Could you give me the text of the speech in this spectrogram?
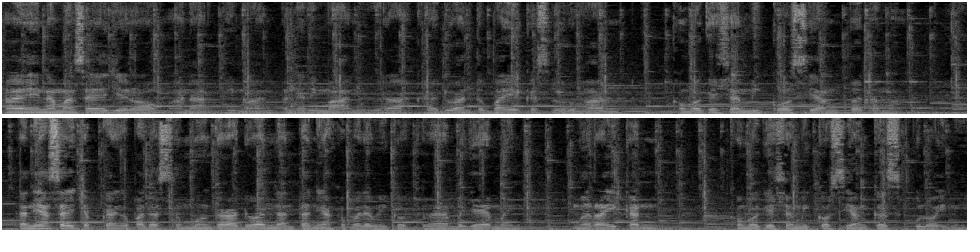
Hai, nama saya Jerome, anak Iman, penerima anugerah graduan terbaik keseluruhan Convocation Mikos yang pertama. Tahniah saya ucapkan kepada semua graduan dan tahniah kepada Mikos kerana berjaya meraihkan Convocation Mikos yang ke-10 ini.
